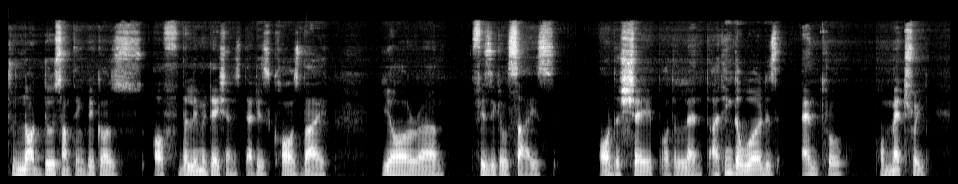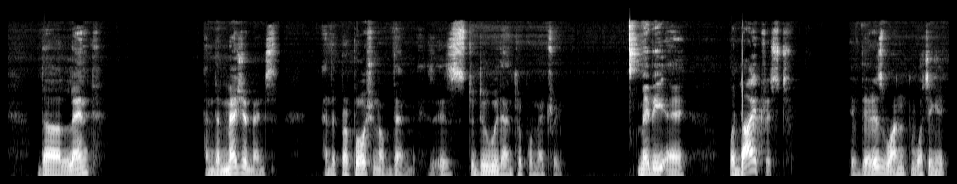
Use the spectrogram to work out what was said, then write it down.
to not do something because of the limitations that is caused by your uh, physical size or the shape or the length. I think the word is anthropometry. The length and the measurements and the proportion of them is, is to do with anthropometry. Maybe a podiatrist, if there is one watching it,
